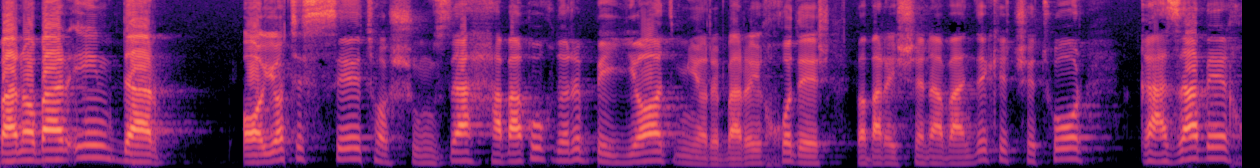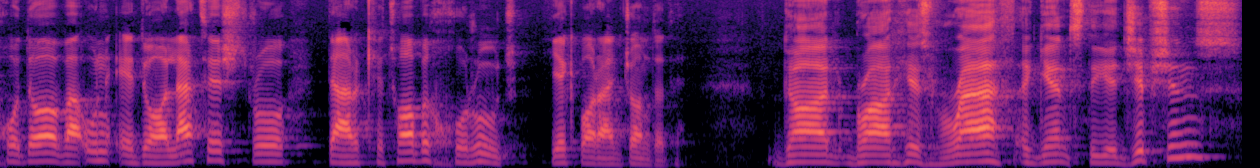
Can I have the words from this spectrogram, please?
بنابراین در آیات 3 تا 16 حبقوق داره به یاد میاره برای خودش و برای شنونده که چطور غضب خدا و اون عدالتش رو در کتاب خروج یک بار انجام داده God brought his wrath against the Egyptians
